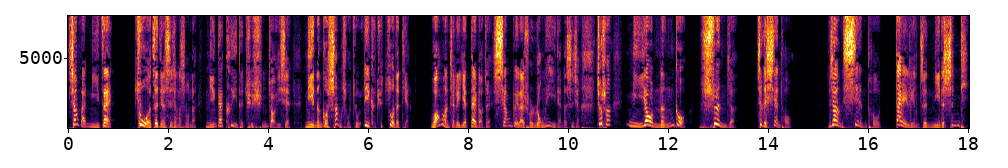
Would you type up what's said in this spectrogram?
相反，你在做这件事情的时候呢，你应该刻意的去寻找一些你能够上手就立刻去做的点，往往这个也代表着相对来说容易一点的事情。就说你要能够顺着这个线头，让线头带领着你的身体。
